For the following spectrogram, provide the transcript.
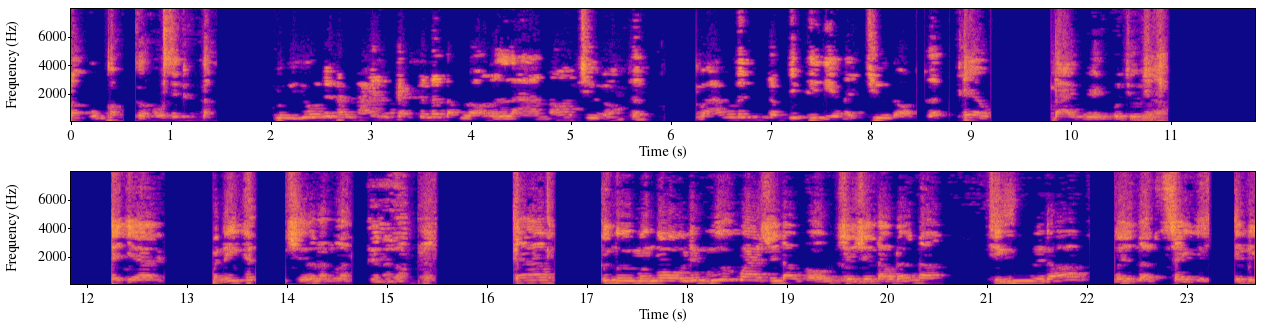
nó cũng có cơ hội để thực tập. Người vô nó thanh thản nó cắt cho nó động loạn là nó chưa đoàn kết. Vạn linh trong những thiên địa này chưa đoàn kết theo đại nguyện của chủ nhân Thấy giờ Mình ý thức sửa lần lần cho nó đoàn kết. cao cái người mà ngồi để vượt qua sự đau khổ, sự sự đau đớn đó, thì người đó mới là xây dựng cái bi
